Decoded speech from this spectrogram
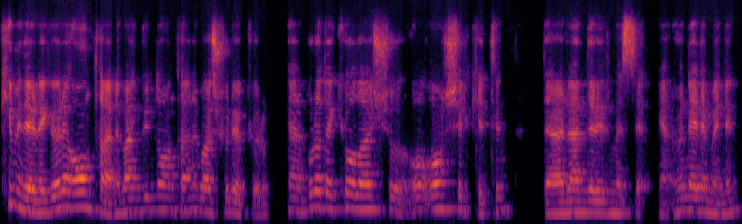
Kimilerine göre 10 tane. Ben günde 10 tane başvuru yapıyorum. Yani buradaki olay şu. O 10 şirketin değerlendirilmesi. Yani ön elemenin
